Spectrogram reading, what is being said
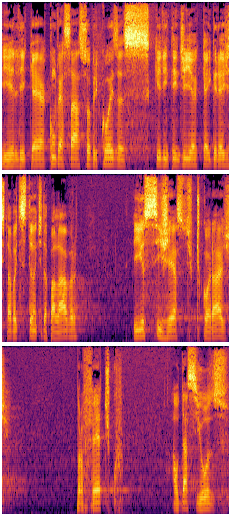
e ele quer conversar sobre coisas que ele entendia que a igreja estava distante da palavra, e esse gesto de coragem profético, audacioso,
